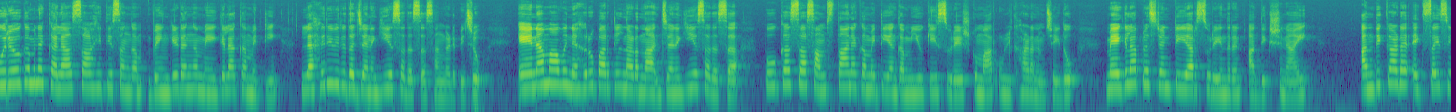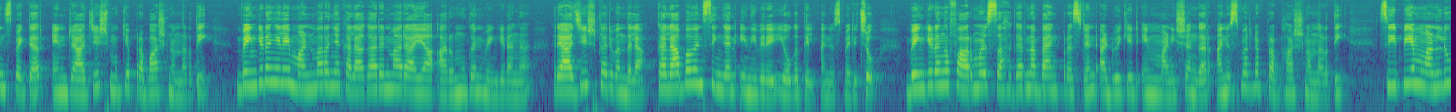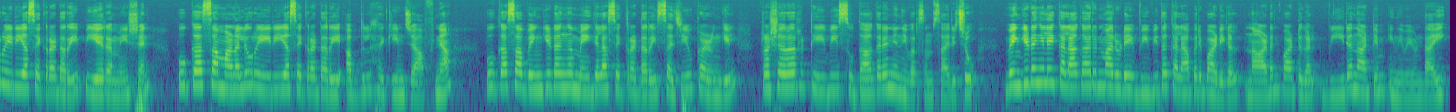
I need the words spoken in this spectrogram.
പുരോഗമന കലാസാഹിത്യ സംഘം വെങ്കിടങ്ങ് മേഖലാ കമ്മിറ്റി ലഹരിവിരുദ്ധ ജനകീയ സദസ്സ് സംഘടിപ്പിച്ചു. ഏനാമാവ് നെഹ്റു പാർക്കിൽ നടന്ന ജനകീയ സദസ്സ് പൂക്കസ സംസ്ഥാന കമ്മിറ്റി അംഗം യു കെ സുരേഷ് കുമാർ ഉദ്ഘാടനം ചെയ്തു. മേഖലാ പ്രസിഡന്റ് ടി ആർ സുരേന്ദ്രൻ അധ്യക്ഷനായി. Anthikkad excise inspector N Rajesh മുഖ്യപ്രഭാഷണം നടത്തി. വെങ്കിടങ്ങിലെ മൺമറഞ്ഞ കലാകാരന്മാരായ അറുമുഖൻ വെങ്കിടങ്ങ് രാജേഷ് കരുവന്തല കലാഭവൻ സിംഗൻ എന്നിവരെ യോഗത്തിൽ അനുസ്മരിച്ചു. വെങ്കിടങ്ങ് ഫാർമേഴ്സ് സഹകരണ bank president advocate M Manishankar അനുസ്മരണ പ്രഭാഷണം നടത്തി. C P M Manalur area secretary P A Rameshan Pukasa Manalur area secretary Abdul Hakeem Jafna Pukasa Venkitangu മേഖലാ secretary Sajeev Kazhunkil treasurer T V Sudhakaran എന്നിവർ സംസാരിച്ചു. വെങ്കിടങ്ങിലെ കലാകാരന്മാരുടെ വിവിധ കലാപരിപാടികൾ നാടൻ പാട്ടുകൾ വീരനാട്യം എന്നിവയുണ്ടായി.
